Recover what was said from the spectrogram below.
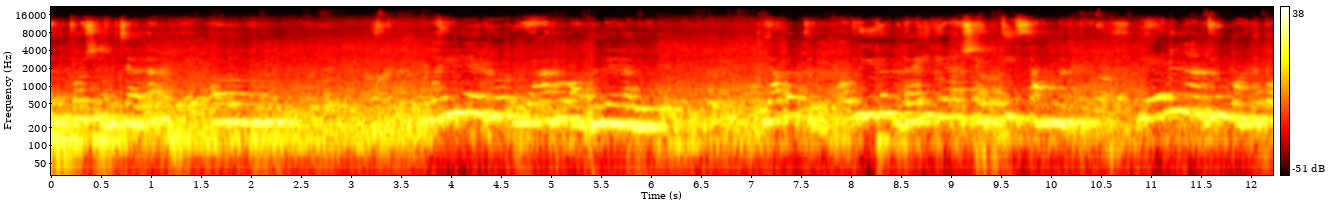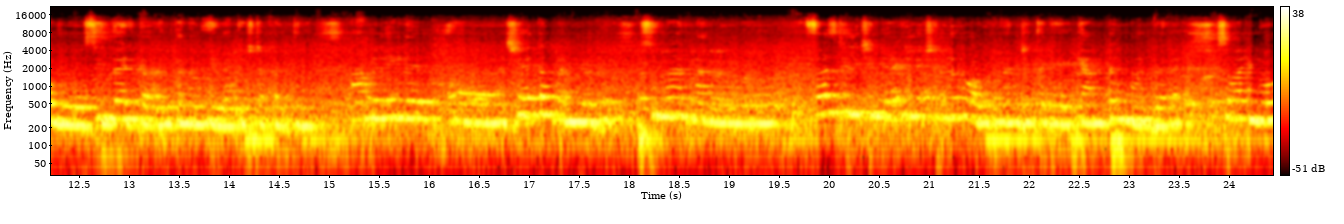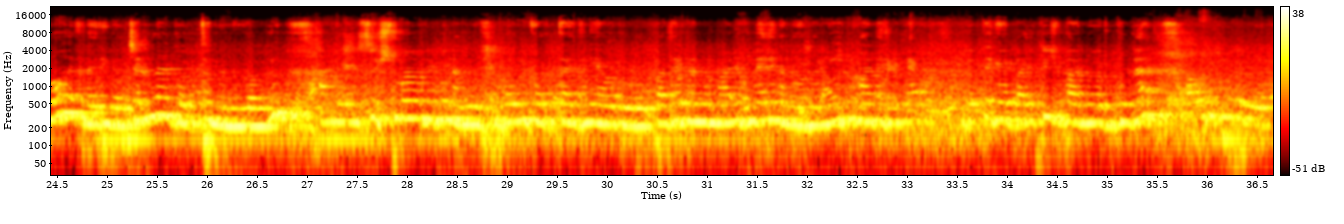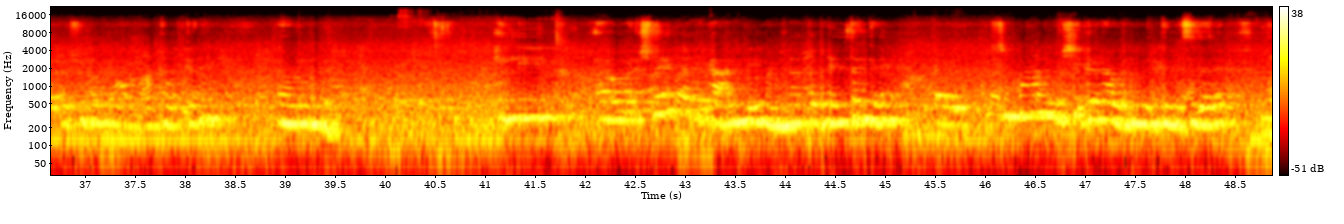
ಸಂತೋಷದ ವಿಚಾರ. ಮಹಿಳೆಯರು ಯಾರು ಅಬಲೆಯರಲ್ಲ ಯಾವತ್ತು? ಅವರಿಗಿರೋ ಧೈರ್ಯ, ಶಕ್ತಿ, ಸಾಮರ್ಥ್ಯ ಏನನ್ನಾದರೂ ಸಿದ್ಧ ಇರ್ತಾರೆ ಅಂತ ನಾನು ಹೇಳೋಕ್ಕೆ ಇಷ್ಟಪಡ್ತೀನಿ. ಆಮೇಲೆ ಇಲ್ಲಿ ಶ್ವೇತಾ ಬಂದಿರೋದು. ಸುಮಾರು ನಾನು ಫಸ್ಟ್ ಎಲೆಕ್ಷನ್ ಎರಡು ಎಲೆಕ್ಷನ್ ಅವರು ನನ್ನ ಜೊತೆಗೆ ಕ್ಯಾಂಪೇನ್ ಮಾಡಿದ್ದಾರೆ so I know her very ಚೆನ್ನಾಗಿ ಗೊತ್ತು ಅವರು ಆಮೇಲೆ ಸುಷ್ಮಾ ಅವರಿಗೂ ನಾನು ಶುಭವನ್ನು ಕೊಡ್ತಾ ಇದ್ದೀನಿ. ಅವರು ಪದಗಳನ್ನು ಮಾಡಿದ ಮೇಲೆ ನಾನು ಅವ್ರನ್ನ ಮೀಟ್ ಮಾಡಿದ್ದೀನಿ ಜೊತೆಗೆ ಬಲ್ಕೀಶ್ ಬಾನು ಅವ್ರು ಕೂಡ ಅವರಿಗೂ ಆಮ್, ಇಲ್ಲಿ ಶ್ವೇತಾ ಅವರಿಗೆ ಆಗಲಿ ಮಂಜುನಾಥ್ ಅವ್ರು ಹೇಳ್ದಂಗೆ ಸುಮಾರು ವಿಷಯಗಳನ್ನ ಅವರು ತಿಳಿಸಿದ್ದಾರೆ.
